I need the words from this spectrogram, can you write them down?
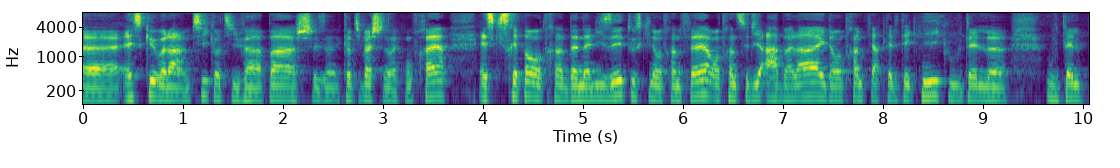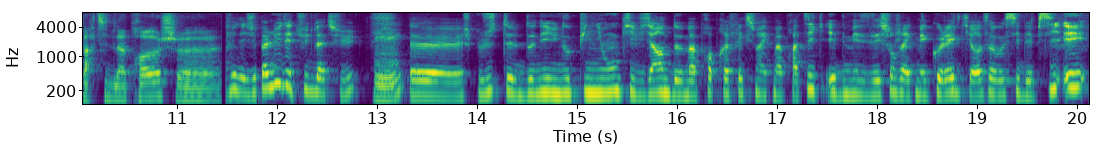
Euh, est-ce que voilà, un psy quand il va pas chez un, quand il va chez un confrère, est-ce qu'il serait pas en train d'analyser tout ce qu'il est en train de faire, en train de se dire ah bah là il est en train de faire telle technique ou telle euh, ou telle partie de l'approche euh, J'ai pas lu d'études là-dessus. mhm. Euh, je peux juste te donner une opinion qui vient de ma propre réflexion avec ma pratique et de mes échanges avec mes collègues qui reçoivent aussi des psys et,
